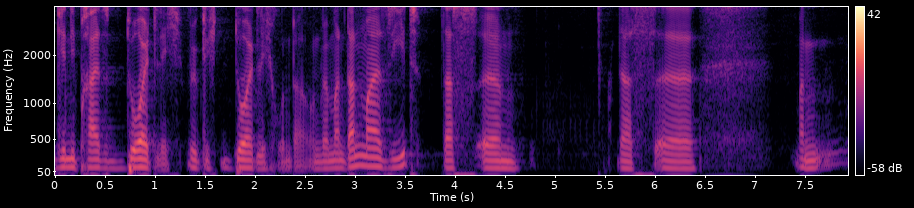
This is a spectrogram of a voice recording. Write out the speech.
gehen die Preise deutlich, wirklich deutlich runter. Und wenn man dann mal sieht, dass, ähm, dass äh, man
